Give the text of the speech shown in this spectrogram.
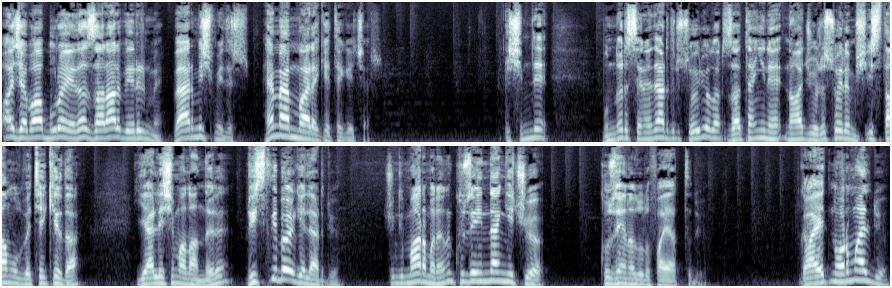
Acaba buraya da zarar verir mi? Vermiş midir? Hemen mi harekete geçer? E şimdi bunları senelerdir söylüyorlar. Zaten yine Naci Hoca söylemiş İstanbul ve Tekirdağ yerleşim alanları riskli bölgeler diyor. Çünkü Marmara'nın kuzeyinden geçiyor. Kuzey Anadolu fay hattı diyor. Gayet normal diyor.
